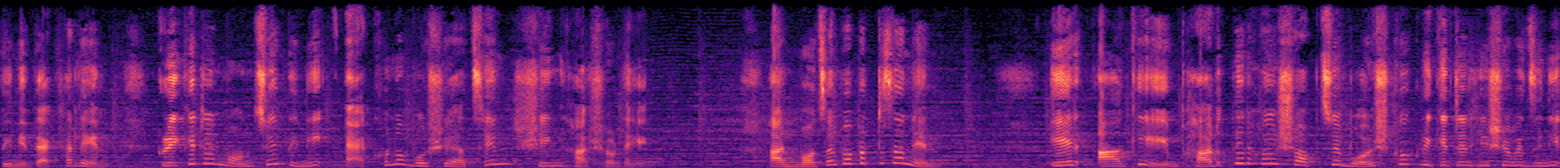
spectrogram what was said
তিনি দেখালেন ক্রিকেটের মঞ্চে তিনি এখনও বসে আছেন সিংহাসনে। আর মজার ব্যাপারটা জানেন? এর আগে ভারতের হয়ে সবচেয়ে বয়স্ক ক্রিকেটার হিসেবে যিনি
